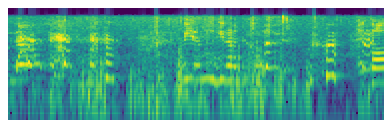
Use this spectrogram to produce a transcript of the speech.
na. Uy, anong ginagawa? Ito.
